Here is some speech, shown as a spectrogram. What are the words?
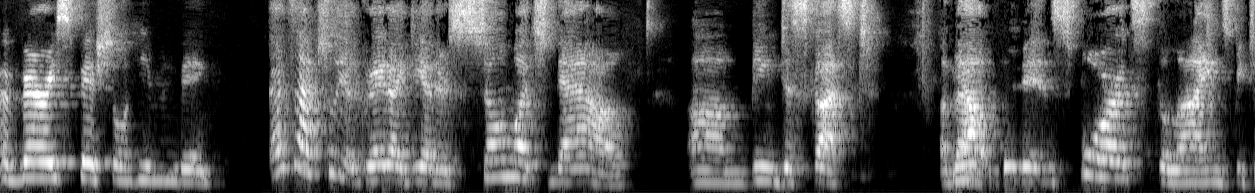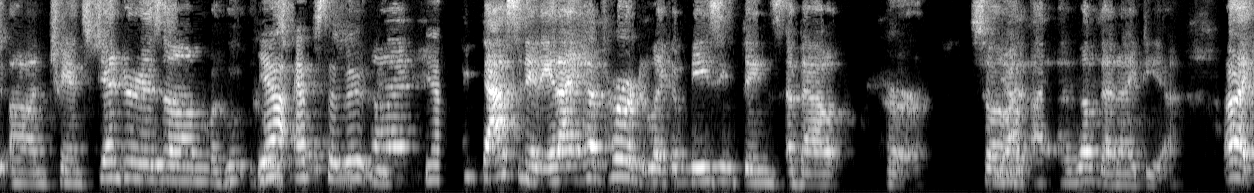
a, a very special human being. That's actually a great idea. There's so much now um, being discussed about yeah. women in sports, the lines on transgenderism. Who, yeah, absolutely. Yeah, fascinating. And I have heard like amazing things about her. So yeah. I, I, love that idea. All right,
